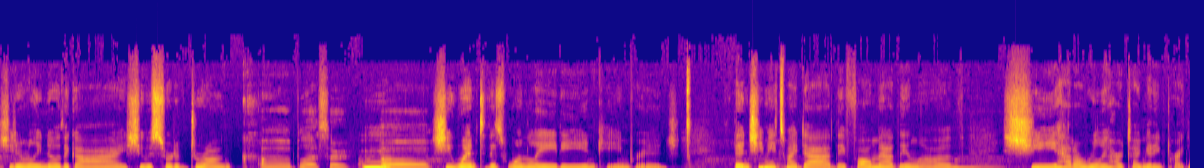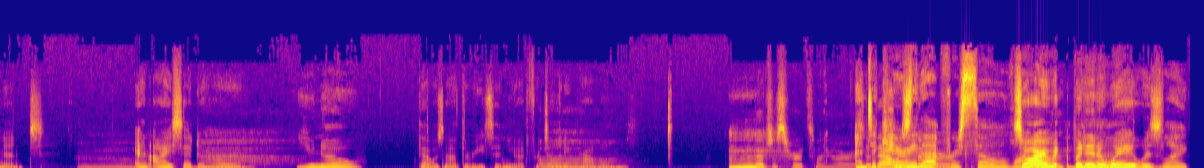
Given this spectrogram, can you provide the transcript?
She didn't really know the guy. She was sort of drunk. Oh, bless her. Mm. Oh, She went to this one lady in Cambridge. Then she meets my dad. They fall madly in love. She had a really hard time getting pregnant. And I said to her, You know, that was not the reason you had fertility Oh. problems. Mm. that just hurts my heart. and So to that was carry the that murk. for so long. So I, re- but in a way, it was like,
